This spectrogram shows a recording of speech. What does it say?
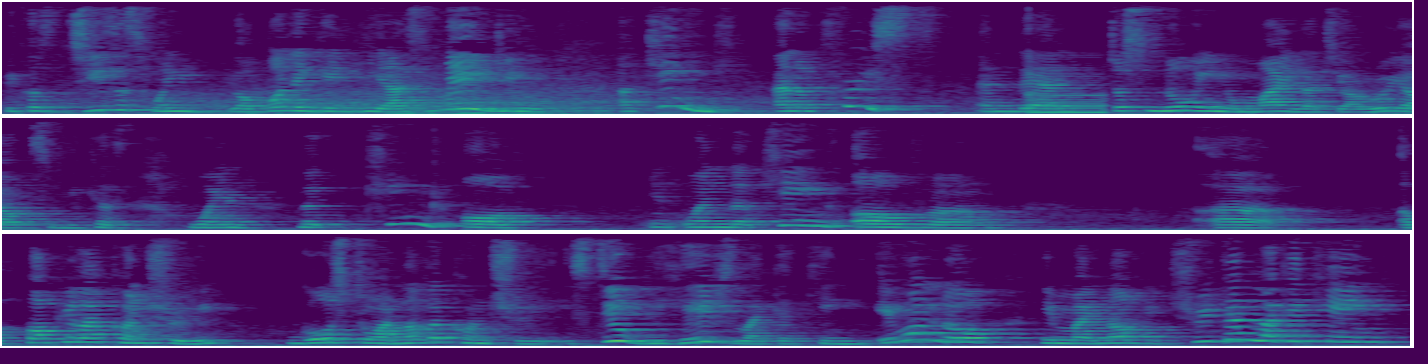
Because Jesus, when you're born again, He has made you a king and a priest. And then uh-huh. just know in your mind that you are royalty. Because when the king of when the king of um, uh, a popular country goes to another country, he still behaves like a king. Even though he might not be treated like a king,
